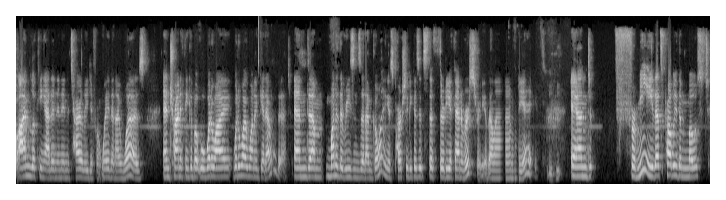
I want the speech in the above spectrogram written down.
I'm looking at it in an entirely different way than I was and trying to think about well what do i what do i want to get out of it and um, one of the reasons that i'm going is partially because it's the 30th anniversary of lmda and for me that's probably the most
